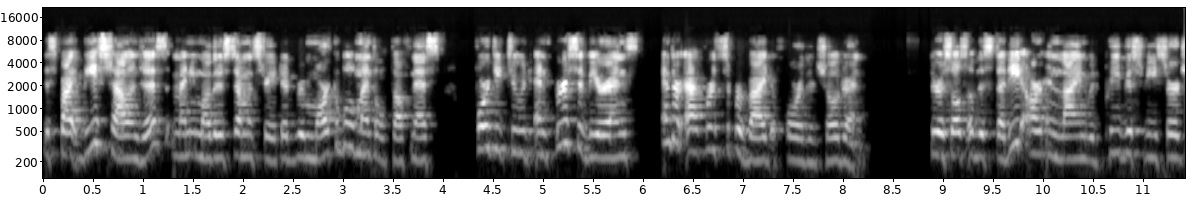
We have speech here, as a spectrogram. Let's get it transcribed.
Despite these challenges, many mothers demonstrated remarkable mental toughness, fortitude, and perseverance and their efforts to provide for their children. The results of the study are in line with previous research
